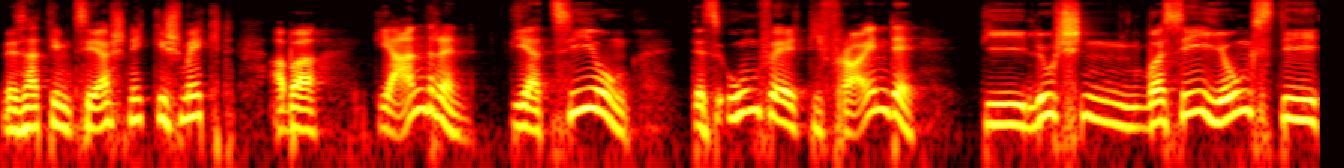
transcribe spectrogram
Und es hat ihm zuerst nicht geschmeckt. Aber die anderen, die Erziehung, das Umfeld, die Freunde, die luschen, was ich, Jungs, die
